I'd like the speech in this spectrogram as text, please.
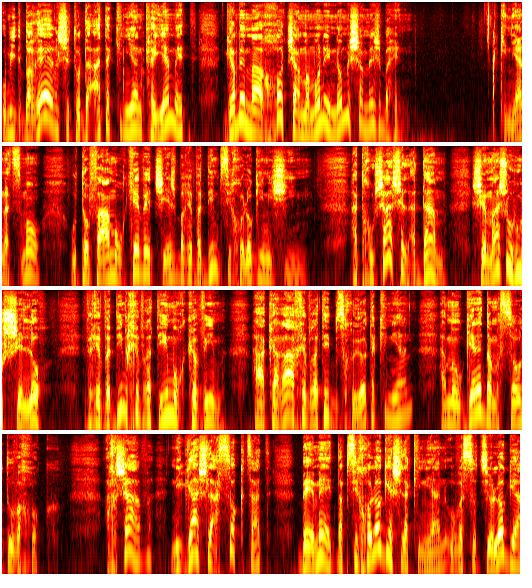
ומתברר שתודעת הקניין קיימת גם במערכות שהממון אינו משמש בהן. הקניין עצמו הוא תופעה מורכבת שיש בה רבדים פסיכולוגיים אישיים. התחושה של אדם שמשהו הוא שלו, ורבדים חברתיים מורכבים, ההכרה החברתית בזכויות הקניין, המעוגנת במסורת ובחוק. עכשיו ניגש לעסוק קצת באמת בפסיכולוגיה של הקניין ובסוציולוגיה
